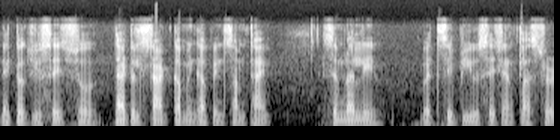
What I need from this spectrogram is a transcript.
network usage. So that will start coming up in some time. Similarly with CPU usage and cluster.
